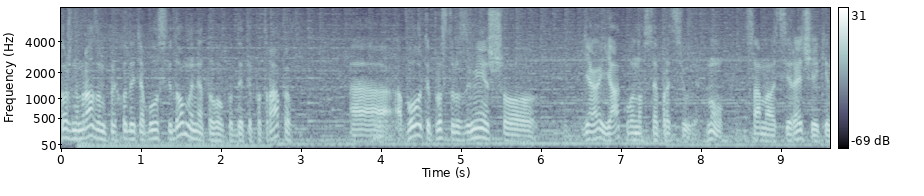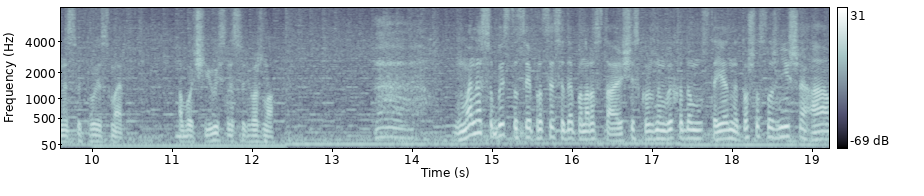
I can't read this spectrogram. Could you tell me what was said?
Кожним разом приходить або усвідомлення того, куди ти потрапив, е, або ти просто розумієш, що як воно все працює. Ну, саме ці речі, які несуть твою смерть, або чиюсь несуть важно. Е, У мене особисто цей процес іде по наростаючій. З кожним виходом стає не то, що сложніше, а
